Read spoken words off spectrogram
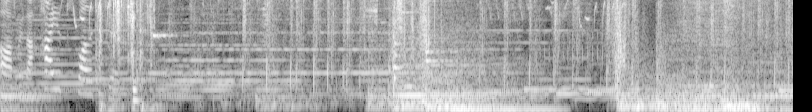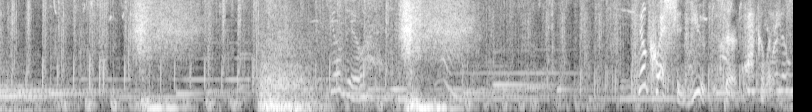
Offer the highest quality goods. Question you deserve accolades.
